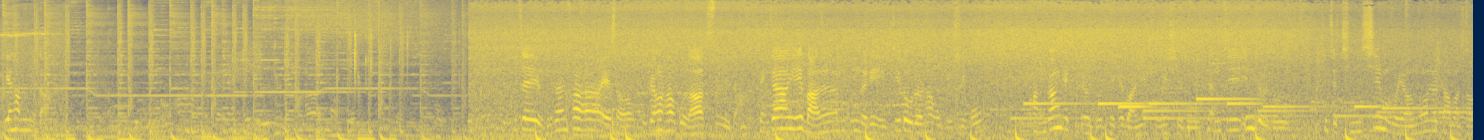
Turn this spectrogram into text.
같긴 합니다. 이제 용산사에서 구경을 하고 나왔습니다. 굉장히 많은 분들이 기도를 하고 계시고 관광객들도 되게 많이 보이시고 현지인들도 진짜 진심으로 영혼을 담아서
